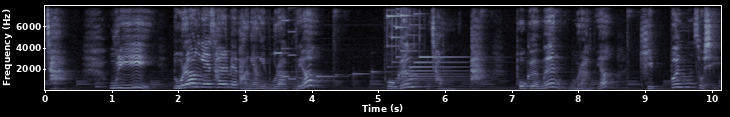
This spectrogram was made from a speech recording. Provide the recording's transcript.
자, 우리 노랑의 삶의 방향이 뭐라고요? 복음 전파. 복음은 뭐라고요? 기쁜 소식.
